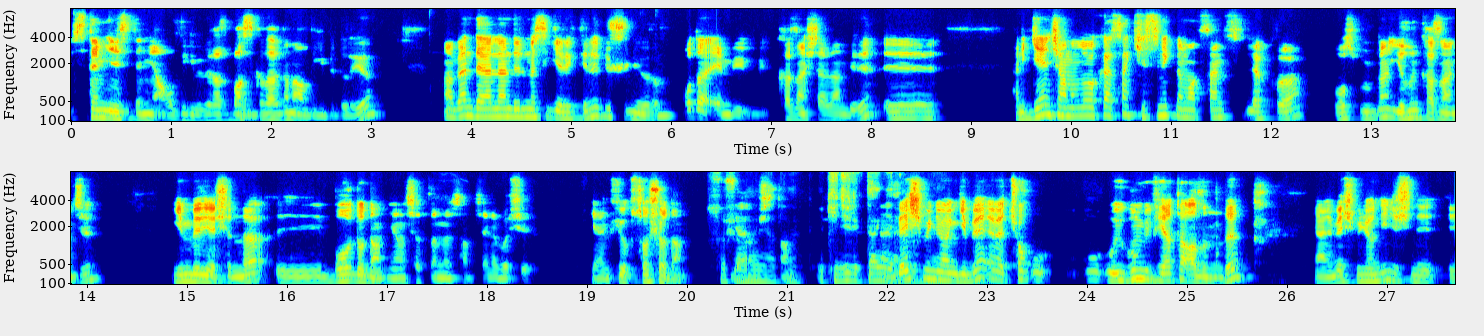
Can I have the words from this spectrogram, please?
istemeye istemeye aldı gibi biraz baskılardan aldı gibi duruyor. Ama ben değerlendirilmesi gerektiğini düşünüyorum. O da en büyük, kazançlardan biri. Ee, hani genç anlamda bakarsan kesinlikle Maxence Lacroix Wolfsburg'dan yılın kazancı. 21 yaşında e, Bordeaux'dan yanlış hatırlamıyorsam sene başı gelmiş. Yok Sochaux'dan. Sochaux'dan gelmiş. Tam. İkincilikten yani geldi. 5 milyon yani. gibi evet çok uygun bir fiyata alındı. Yani 5 milyon deyince şimdi e,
